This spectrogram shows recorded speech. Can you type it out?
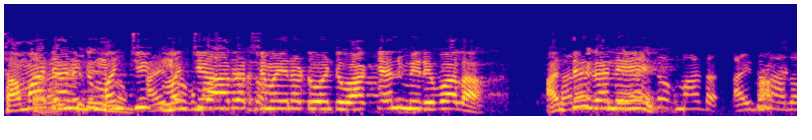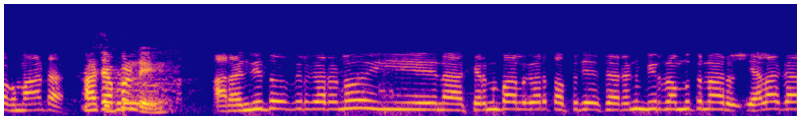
సమాజానికి మంచి మంచి ఆదర్శమైనటువంటి వాక్యాన్ని మీరు ఇవ్వాలా? అంతేగాని ఒక మాట. అయితే నాదొక మాట. చెప్పండి. ఆ రంజిత్ ఓఫీర్ గారును ఈ నా కిరణ్ పాల్ గారు తప్పు చేశారని మీరు నమ్ముతున్నారు. ఎలాగా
